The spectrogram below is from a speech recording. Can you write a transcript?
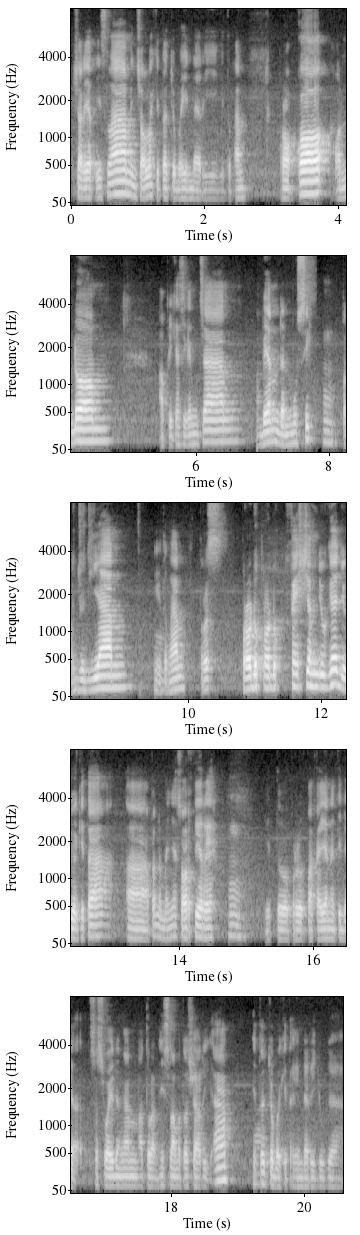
syariat Islam insya Allah kita coba hindari gitu kan rokok kondom aplikasi kencan band dan musik Hmm. perjudian gitu kan terus produk-produk fashion juga juga kita eh, apa namanya sortir ya Hmm. gitu produk pakaian yang tidak sesuai dengan aturan Islam atau syariat itu coba kita hindari juga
